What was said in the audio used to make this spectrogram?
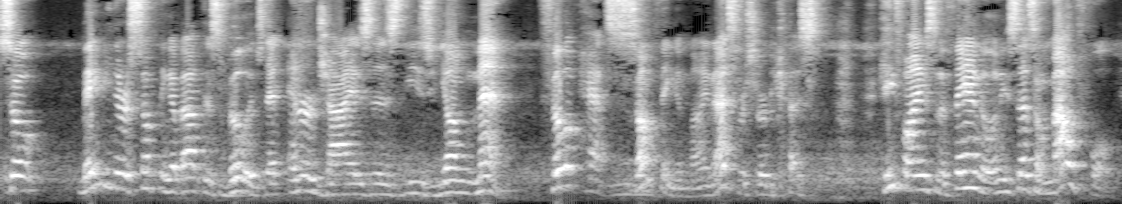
so maybe there's something about this village that energizes these young men Philip had something in mind, that's for sure, because he finds Nathanael and he says a mouthful.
